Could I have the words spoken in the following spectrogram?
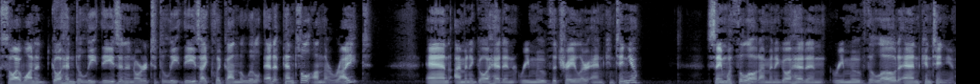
so I want to go ahead and delete these and in order to delete these I click on the little edit pencil on the right and I'm going to go ahead and remove the trailer and continue. Same with the load. I'm going to go ahead and remove the load and continue.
